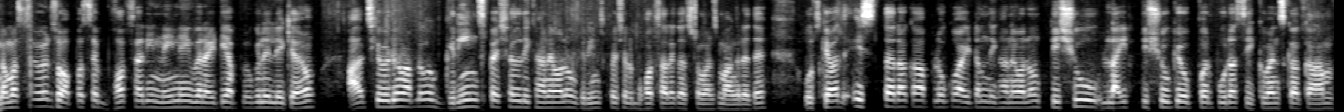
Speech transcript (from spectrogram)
नमस्ते वर्स वापस से बहुत सारी नई नई वैरायटी आप लोगों के लिए लेके आया हूँ। आज के वीडियो में आप लोगों को ग्रीन स्पेशल दिखाने वाला हूँ। ग्रीन स्पेशल बहुत सारे कस्टमर्स मांग रहे थे। उसके बाद इस तरह का आप लोगों को आइटम दिखाने वाला हूँ। टिश्यू लाइट टिश्यू के ऊपर पूरा सीक्वेंस का काम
